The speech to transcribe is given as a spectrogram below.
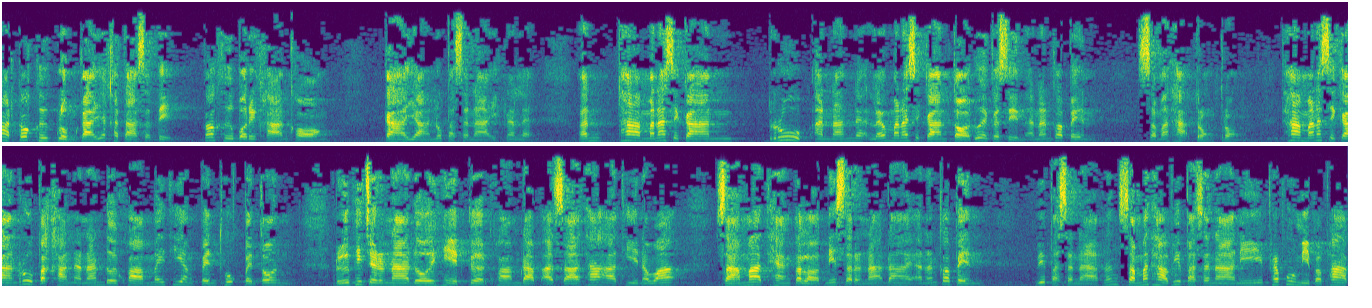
าตุก็คือกลุ่มกายคตาสติ ก็คือบริขารของกายานุปัสนาอีกนั่นแหละ พราะถ้ามนสิการรูปอันนั้นเนี่ยแล้วมนสิการต่อด้วยกสินอันนั้นก็เป็นสมถะตรงๆ ถ้ามนสิการรูปประคันอันนั้น โดยความไม่เที่ยงเป็นทุกข์เป็นต้น หรือพิจารณาโดยเหตุเกิดความดับอาสาธาอาทีนวะ สามารถแทงตลอดนิสรณะได้ อันนั้นก็เป็นวิปัสสนาทั้งสมถวิปัสสนานี้ พระผู้มีพระภาค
